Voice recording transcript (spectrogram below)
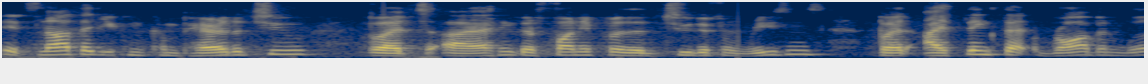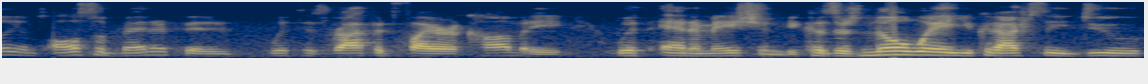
it's not that you can compare the two, but uh, I think they're funny for the two different reasons. But I think that Robin Williams also benefited with his rapid fire comedy, with animation because there's no way you could actually do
